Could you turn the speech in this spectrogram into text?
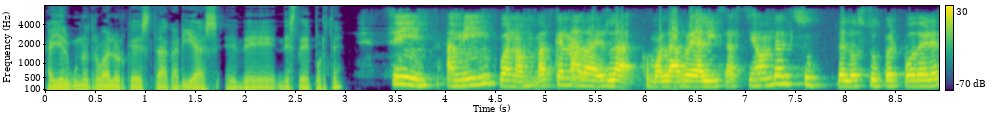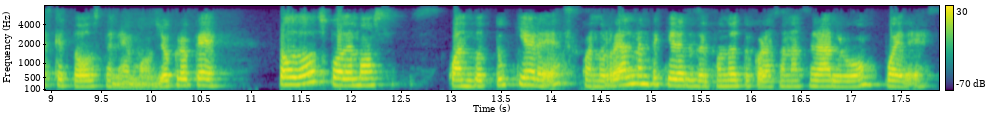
¿Hay algún otro valor que destacarías eh, de, de este deporte? Sí, a mí, bueno, más que nada es la, como la realización del de los superpoderes que todos tenemos. Yo creo que todos podemos, cuando tú quieres, cuando realmente quieres desde el fondo de tu corazón hacer algo, puedes.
